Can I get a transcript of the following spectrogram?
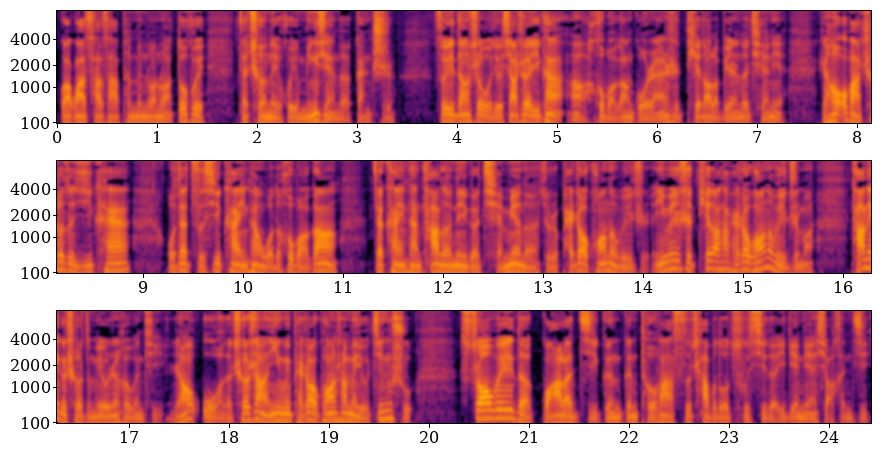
刮刮擦擦、碰碰撞撞都会在车内会有明显的感知。所以当时我就下车一看啊，后保杠果然是贴到了别人的前脸。然后我把车子移开，我再仔细看一看我的后保杠，再看一看它的那个前面的就是牌照框的位置，因为是贴到它牌照框的位置嘛，它那个车子没有任何问题。然后我的车上因为牌照框上面有金属。稍微的刮了几根跟头发丝差不多粗细的一点点小痕迹，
